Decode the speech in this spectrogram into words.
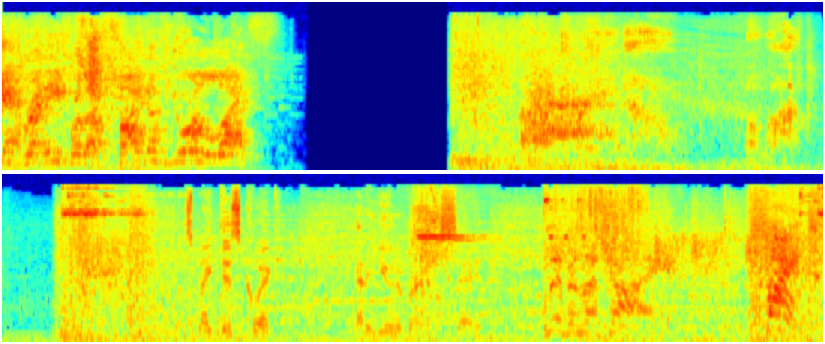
Get ready for the fight of your life. I pray now. A lot. Let's make this quick. I got a universe to save. Live and let die. Fight.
